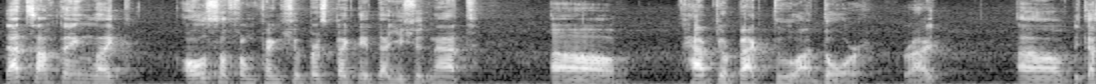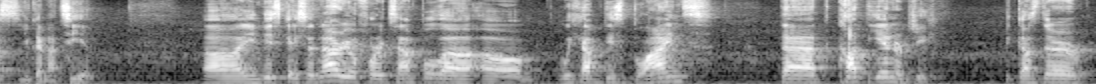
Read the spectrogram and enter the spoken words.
That's something like also from Feng Shui perspective that you should not uh, have your back to a door, right? Uh, because you cannot see it. Uh, in this case scenario, for example, uh, uh, we have these blinds that cut the energy because they're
